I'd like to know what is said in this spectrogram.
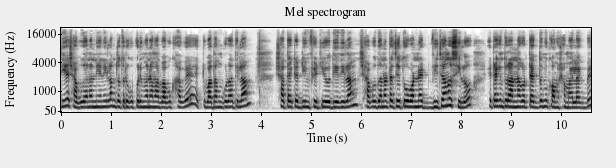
দিয়ে সাবুদানা নিয়ে নিলাম। যতটুকু পরিমাণে আমার বাবু খাবে, একটু বাদাম গুঁড়া দিলাম, সাথে একটা ডিম ফেটিয়েও দিয়ে দিলাম। সাবুদানাটা যেহেতু ওভারনাইট ভিজানো ছিল, এটা কিন্তু রান্না করতে একদমই কম সময় লাগবে।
